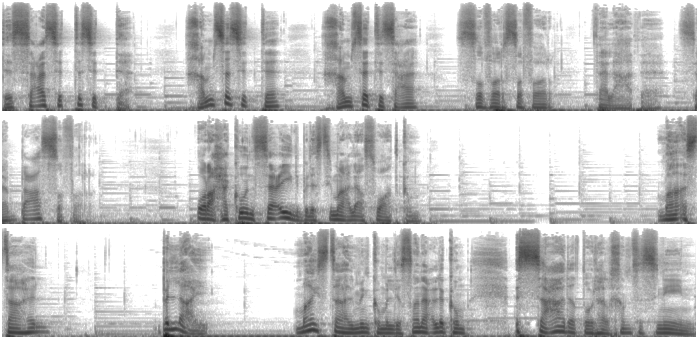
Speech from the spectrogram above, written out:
تسعة ستة ستة خمسة ستة خمسة تسعة صفر صفر ثلاثة سبعة صفر. وراح أكون سعيد بالاستماع لأصواتكم. ما أستاهل؟ بالله ما يستاهل منكم اللي صنع لكم السعادة طول هالخمس سنين.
